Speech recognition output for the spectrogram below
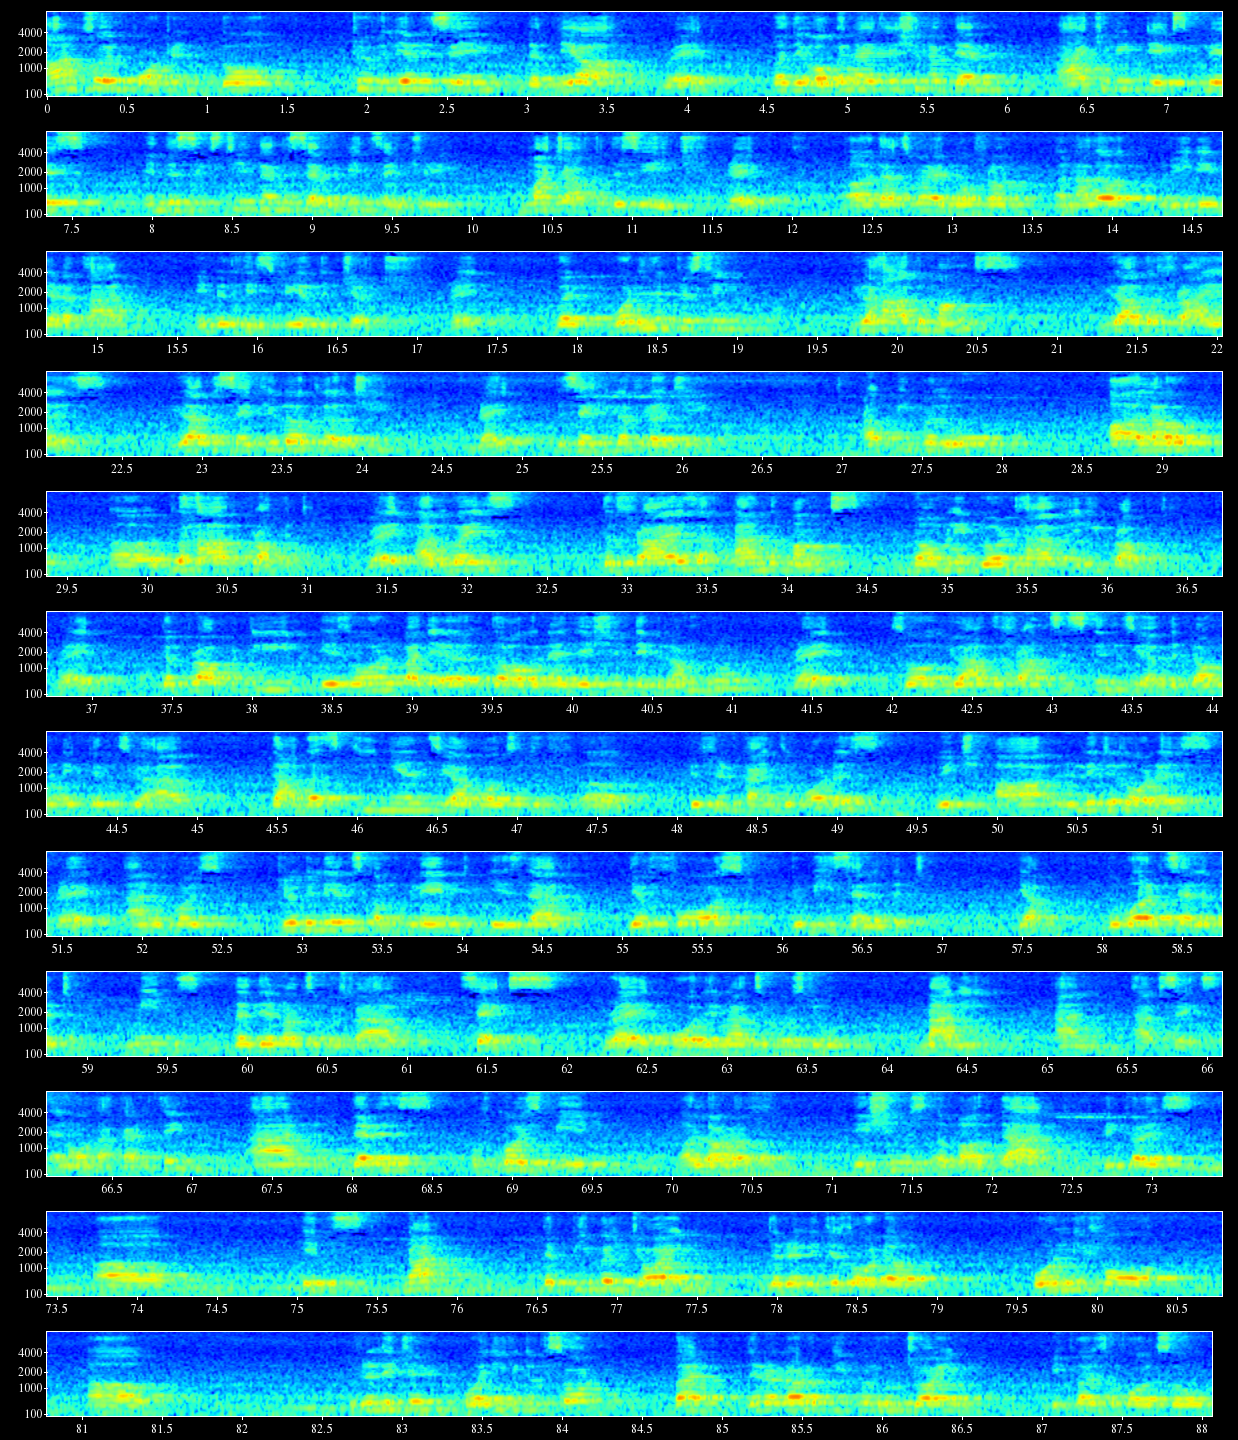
aren't so important, though Trevelyan is saying that they are, right? But the organization of them actually takes place in the 16th and the 17th century, much after this age, right? Uh, that's what I know from another reading that I've had into the history of the church, right? But what is interesting, you have the monks, you have the friars, you have the secular clergy, right? The secular clergy are people who are allowed uh, to have property, right? Otherwise, the friars and the monks normally don't have any property, right? The property is owned by the, uh, the organization they belong to, right? So you have the Franciscans, you have the Dominicans, you have the Augustinians, you have all sorts of uh, different kinds of orders, which are religious orders, right? And of course, Trevelyan's complaint is that they're forced to be celibate. Yeah, the word celibate means that they're not supposed to have sex, right? Or they're not supposed to marry and have sex and all that kind of thing. And there is, of course, been a lot of issues about that because uh, it's not that people join the religious order only for uh, religion or anything of the sort, but there are a lot of people who join because of also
